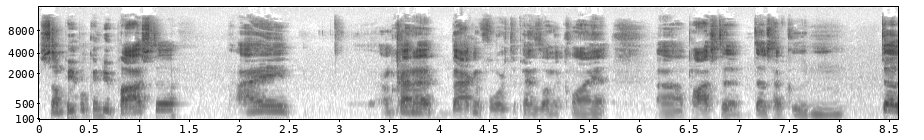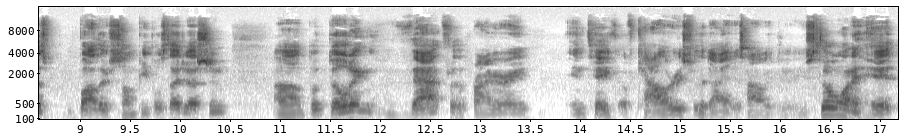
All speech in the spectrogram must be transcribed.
Some people can do pasta. I I'm kind of back and forth. Depends on the client. Uh, pasta does have gluten, does bother some people's digestion, uh, but building that for the primary intake of calories for the diet is how I do it. You still want to hit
